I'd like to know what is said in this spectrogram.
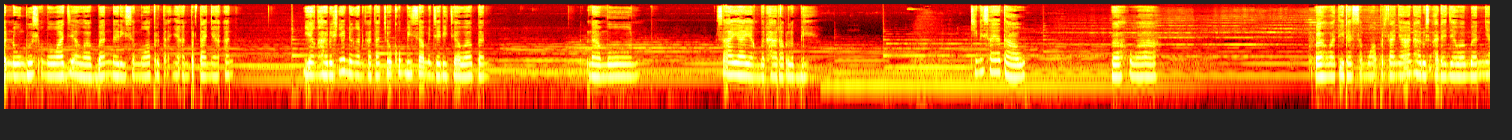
Menunggu semua jawaban dari semua pertanyaan-pertanyaan yang harusnya dengan kata cukup bisa menjadi jawaban namun, saya yang berharap lebih. Kini saya tahu bahwa bahwa tidak semua pertanyaan harus ada jawabannya.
